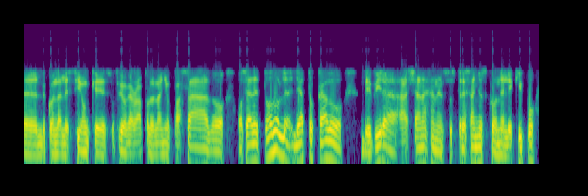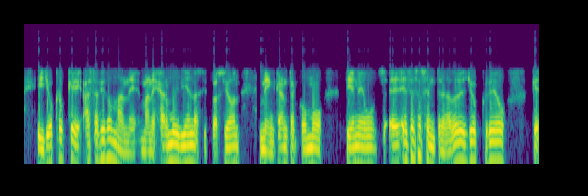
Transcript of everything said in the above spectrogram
eh, con la lesión que sufrió Garoppolo el año pasado, o sea, de todo le, ha tocado vivir a, Shanahan en sus tres años con el equipo y yo creo que ha sabido manejar muy bien la situación, me encanta cómo tiene un, es de esos entrenadores, yo creo que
